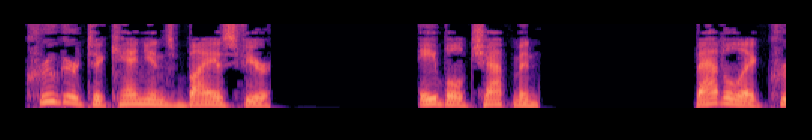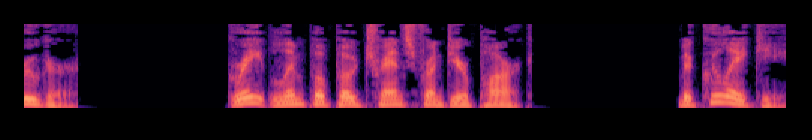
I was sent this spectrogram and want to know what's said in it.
Kruger to Canyons Biosphere. Abel Chapman. Battle at Kruger. Great Limpopo Transfrontier Park. Makuleke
